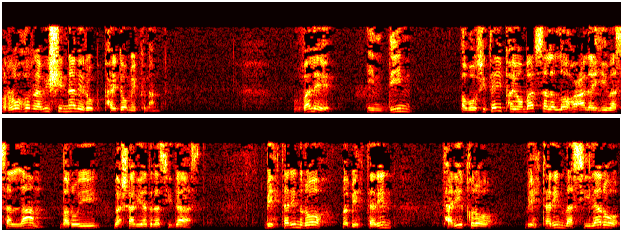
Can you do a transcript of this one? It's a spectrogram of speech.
راه و روش نوی را پیدا می کنند ولی این دین به واسطه پیامبر صلی الله علیه و سلم برای بشریت رسیده است. بهترین راه و بهترین طریق را بهترین وسیله را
